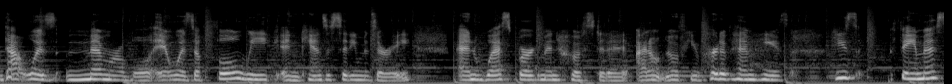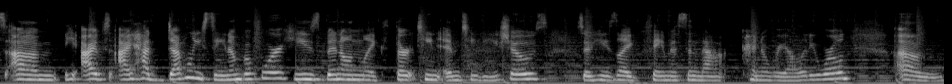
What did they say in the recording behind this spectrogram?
that was memorable. It was a full week in Kansas City, Missouri, and Wes Bergman hosted it. I don't know if you've heard of him. He's he's famous. Um, he, I've I had definitely seen him before. He's been on like 13 MTV shows, so he's like famous in that kind of reality world. Um,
